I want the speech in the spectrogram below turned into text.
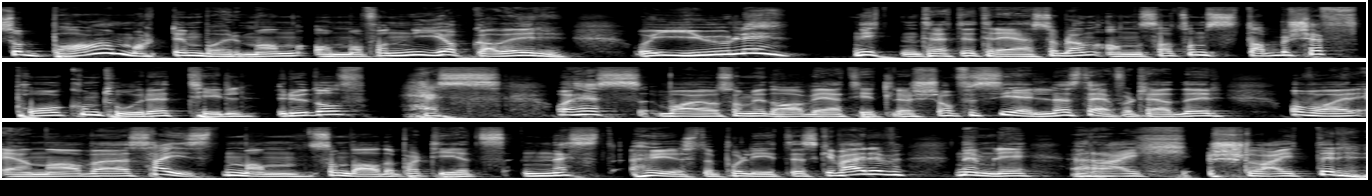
så ba Martin Bormann om å få nye oppgaver. Og i juli 1933 så ble han ansatt som stabssjef på kontoret til Rudolf Hess. Og Hess var jo som vi da vet Hitlers offisielle stedfortreder, og var en av 16 mann som da hadde partiets nest høyeste politiske verv, nemlig Reichsleiter,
